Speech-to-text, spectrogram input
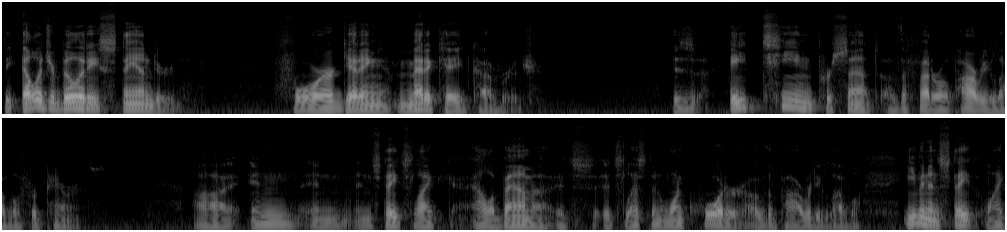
the eligibility standard for getting Medicaid coverage is 18% of the federal poverty level for parents. Uh, in, in, in states like Alabama, it's, it's less than one quarter of the poverty level. Even in states like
